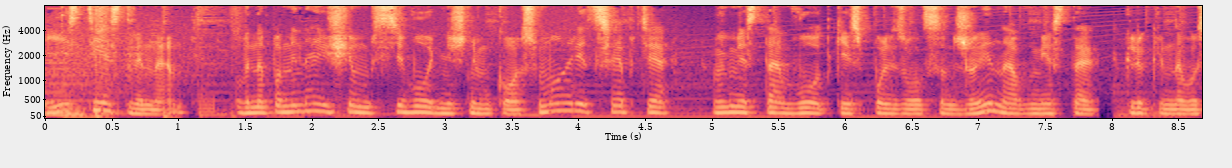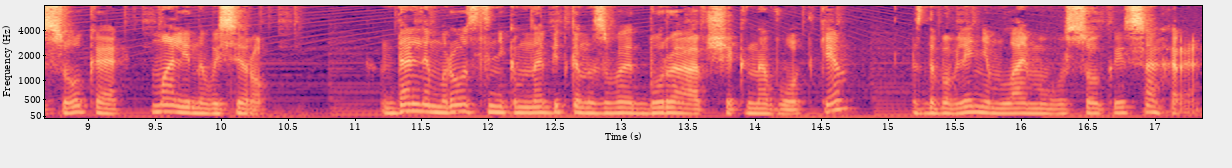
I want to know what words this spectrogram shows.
Естественно, в напоминающем сегодняшнем Космо рецепте вместо водки использовался джин, а вместо клюквенного сока – малиновый сироп. Дальним родственником напитка называют буравчик на водке с добавлением лаймового сока и сахара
